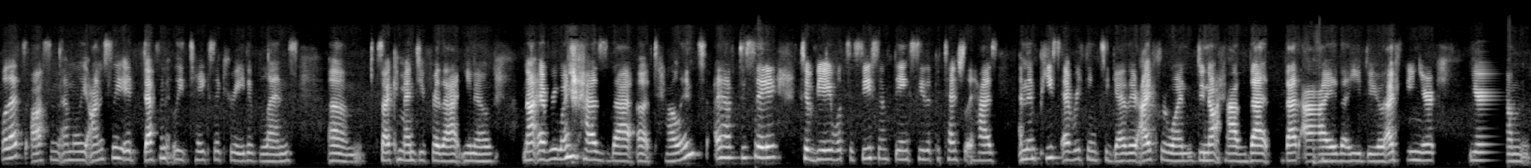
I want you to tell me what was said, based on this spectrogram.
Well, that's awesome, Emily. Honestly, it definitely takes a creative lens. Um, so I commend you for that. You know, not everyone has that uh, talent, I have to say, to be able to see something, see the potential it has, and then piece everything together. I, for one, do not have that that eye that you do. I've seen your your um,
